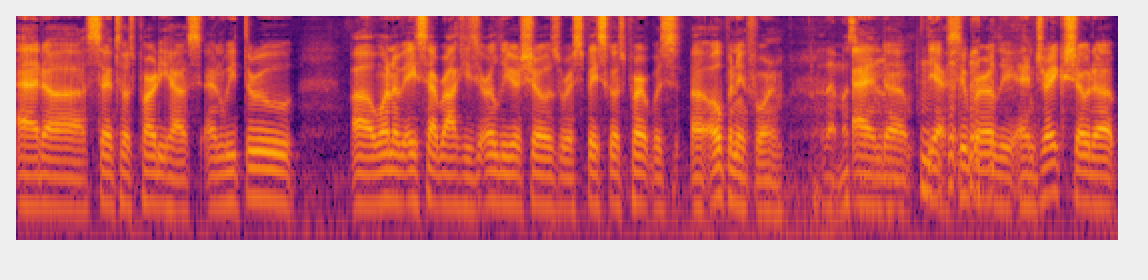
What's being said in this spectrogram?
at uh, Santos Party House, and we threw uh, one of ASAP Rocky's earlier shows where SpaceGhostPurrp was uh, opening for him. That must and uh, yeah, super early. And Drake showed up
